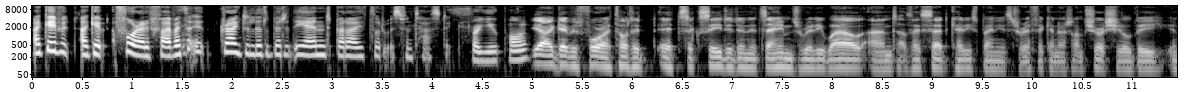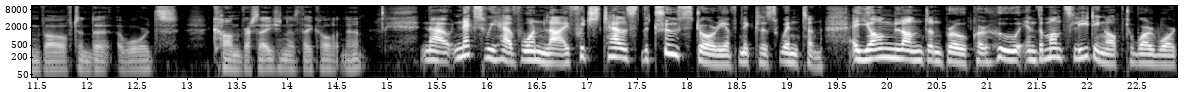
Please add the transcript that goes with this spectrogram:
I gave it. I gave it four out of five. I thought it dragged a little bit at the end, but I thought it was fantastic. For you, Paul? Yeah, I gave it four. I thought it, it succeeded in its aims really well, and as I said, Cailee Spaeny is terrific in it. I'm sure she'll be involved in the awards conversation, as they call it now. Now, next we have One Life, which tells the true story of Nicholas Winton, a young London broker who, in the months leading up to World War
